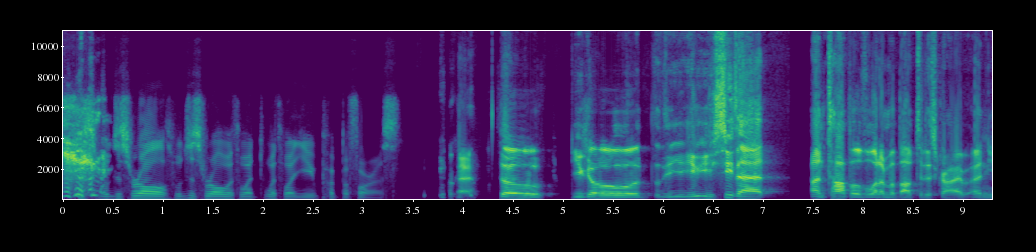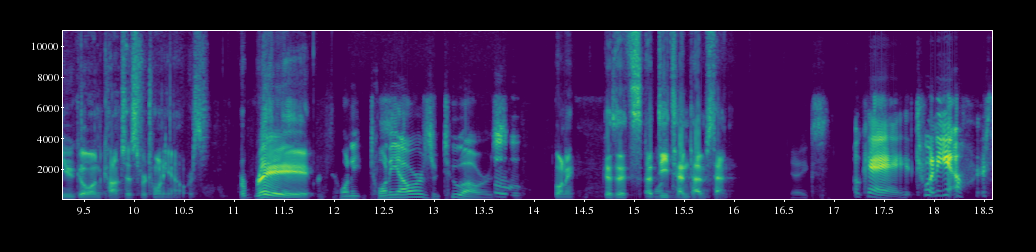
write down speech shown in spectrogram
we'll just roll. We'll just roll with what with what you put before us. Okay, so you go, you, you see that on top of what I'm about to describe, and you go unconscious for 20 hours. Hooray! 20, 20 hours or two hours? Ooh, Because it's a 20. D10 times 10. Yikes. okay, 20 hours.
